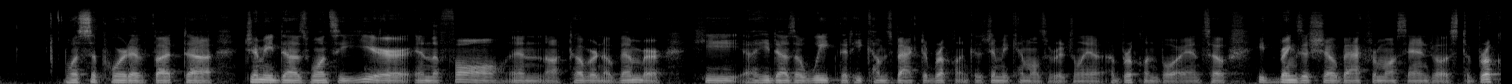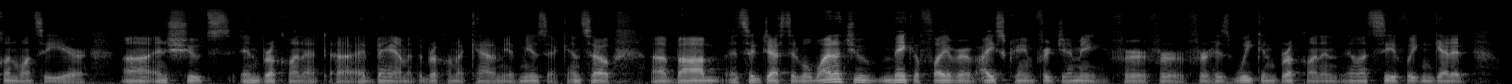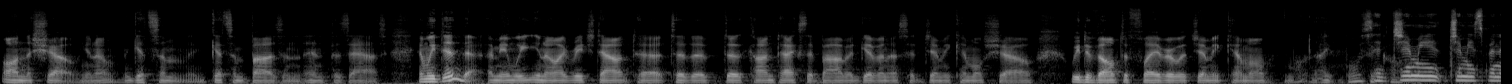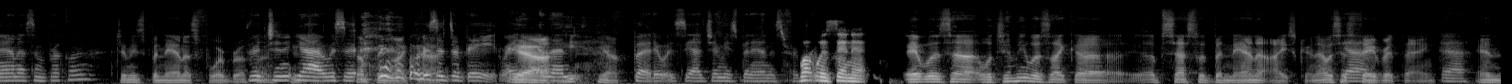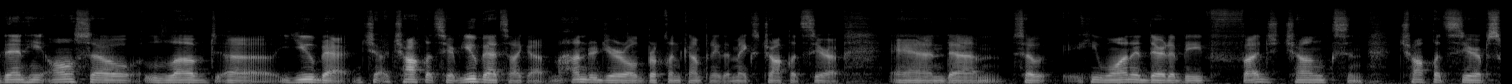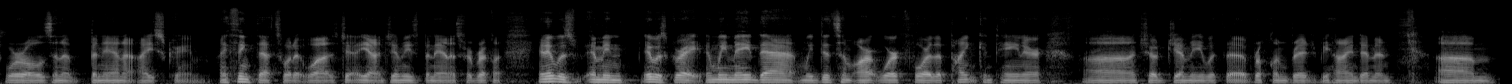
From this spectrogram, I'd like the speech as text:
was supportive. But uh, Jimmy does once a year in the fall, in October, November. He uh, he does a week that he comes back to Brooklyn because Jimmy Kimmel's originally a, a, Brooklyn boy, and so he brings his show back from Los Angeles to Brooklyn once a year uh, and shoots in Brooklyn at uh, at BAM at the Brooklyn Academy of Music. And so uh, Bob had suggested, well, why don't you make a flavor of ice cream for Jimmy for for for his week in Brooklyn, and, and let's see if we can get it on the show, you know, get some get some buzz and, and pizzazz. And we did that. I mean, we you know I reached out to, to the the contacts that Bob had given us at Jimmy Kimmel's show. We developed a flavor with Jimmy Kimmel. What, what was it, it called? Jimmy Jimmy's Bananas in Brooklyn. Jimmy's Bananas for Brooklyn. Virginia, yeah, it was a something like it was that. a debate, right? Yeah, and then, he- yeah. But it was yeah, Jimmy's Bananas for What Brooklyn. was in it? It was uh, well, Jimmy was like uh, obsessed with banana ice cream. That was his Yeah. favorite thing. Yeah. And then he also loved uh, U-Bet ch- chocolate syrup. U-Bet's like a hundred-year-old Brooklyn company that makes chocolate syrup, and um, so he wanted there to be fudge chunks and chocolate syrup swirls and a banana ice cream. I think that's what it was. Yeah, Jimmy's Bananas for Brooklyn. And it was, I mean, it was great. And we made that and we did some artwork for the pint container, uh, showed Jimmy with the Brooklyn Bridge behind him. And, um,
